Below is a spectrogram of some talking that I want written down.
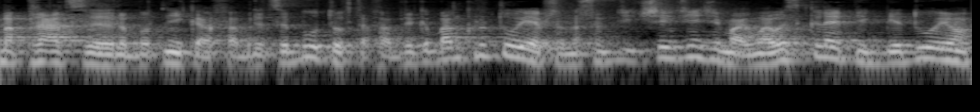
ma pracę robotnika w fabryce butów, ta fabryka bankrutuje, przenoszą się gdzie mają mały sklepik, biedują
